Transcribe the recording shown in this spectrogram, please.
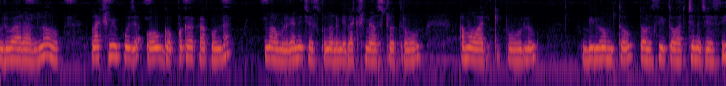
గురువారాల్లో లక్ష్మీ పూజ ఓ గొప్పగా కాకుండా మామూలుగానే చేసుకున్నానండి. లక్ష్మీ అష్టోత్తరము అమ్మవారికి పువ్వులు బిల్వంతో తులసితో అర్చన చేసి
